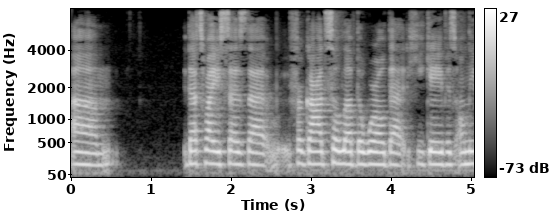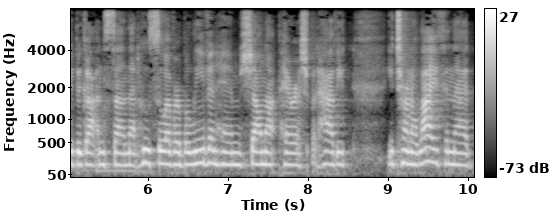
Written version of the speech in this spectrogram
um, that's why he says that for God so loved the world that he gave his only begotten son, that whosoever believe in him shall not perish, but have eternal life and that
